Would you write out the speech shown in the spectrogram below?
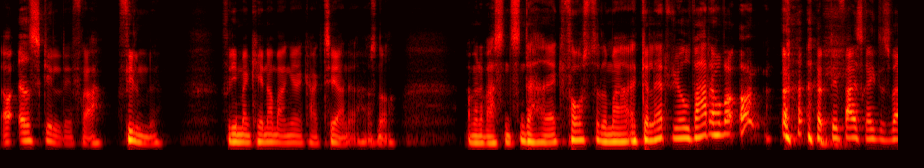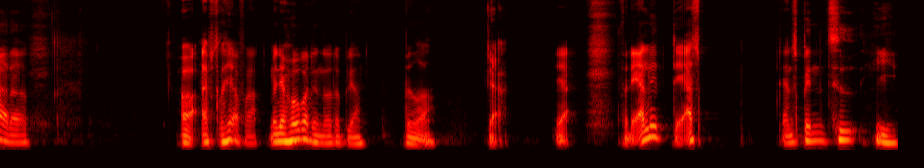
at adskille det fra filmene. Fordi man kender mange af karaktererne og sådan noget. Og man er bare sådan, sådan der havde jeg ikke forestillet mig, at Galadriel var, da hun var ung. det er faktisk rigtig svært at, at abstrahere fra. Men jeg håber, det er noget, der bliver bedre. Ja. Ja, for det er lidt, det er, det er en spændende tid i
